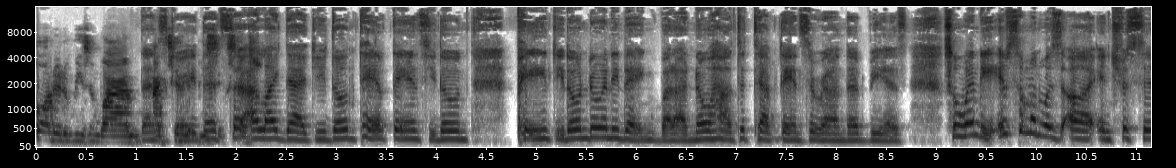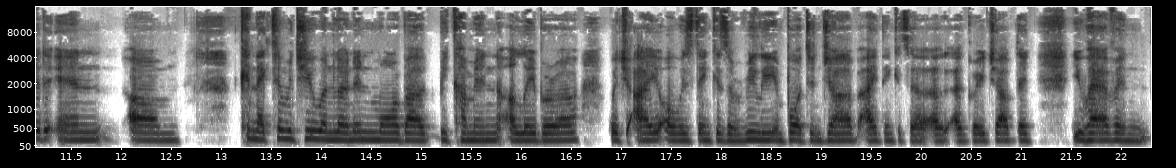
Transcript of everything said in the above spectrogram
part of the reason why I'm, That's I great. That's uh, I like that. You don't tap dance, you don't paint, you don't do anything, but I know how to tap dance around that BS. So Wendy, if someone was uh, interested in um, connecting with you and learning more about becoming a laborer, which I always think is a really important job. I think it's a, a, a great job that you have and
